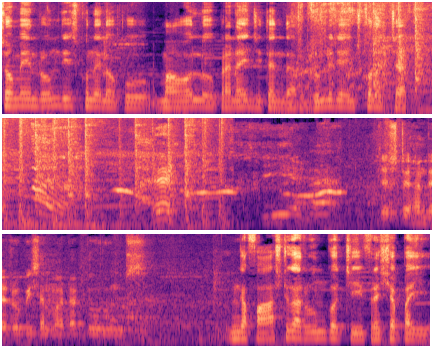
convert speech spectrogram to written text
సో మేము రూమ్ తీసుకునే లోపు మా వాళ్ళు ప్రణయ్ జితేందర్ గుండ్లు చేయించుకొని వచ్చారు. జస్ట్ హండ్రెడ్ రూపీస్ అనమాట టూ రూమ్స్ ఇంకా ఫాస్ట్గా రూమ్కి వచ్చి ఫ్రెష్ అప్ అయ్యి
